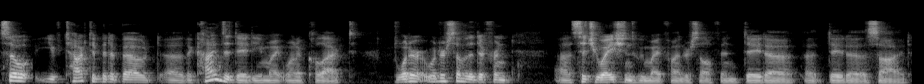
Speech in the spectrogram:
So you've talked a bit about uh, the kinds of data you might want to collect. What are what are some of the different uh, situations we might find ourselves in, data uh, data aside?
